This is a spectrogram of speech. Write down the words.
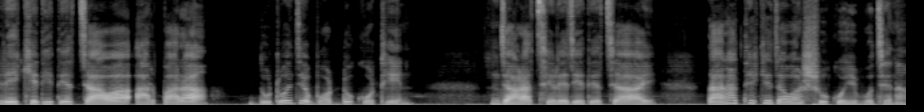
রেখে দিতে চাওয়া আর পারা দুটোই যে বড্ড কঠিন। যারা ছেড়ে যেতে চায় তারা থেকে যাওয়ার সুখই বোঝে না।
